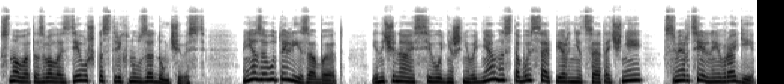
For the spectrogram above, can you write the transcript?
снова отозвалась девушка, стряхнув задумчивость. «Меня зовут Элизабет, и начиная с сегодняшнего дня мы с тобой соперницы, а точнее, смертельные враги».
